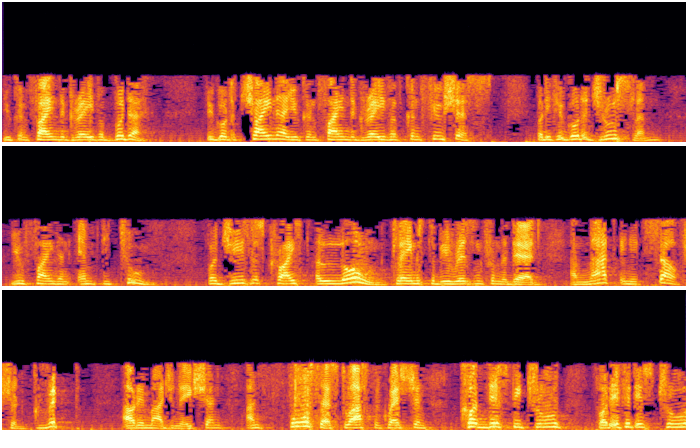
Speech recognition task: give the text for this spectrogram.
you can find the grave of Buddha. If you go to China, you can find the grave of Confucius. But if you go to Jerusalem, you find an empty tomb. But Jesus Christ alone claims to be risen from the dead. And that in itself should grip our imagination and force us to ask the question could this be true? For if it is true,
